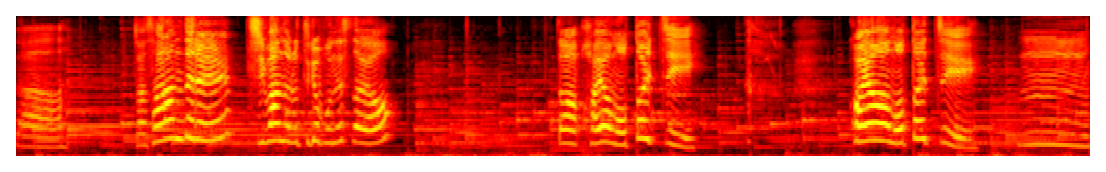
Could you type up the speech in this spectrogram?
자, 자 사람들을 집 안으로 들여보냈어요. 자, 과연 어떨지. 과연 어떨지. 음,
